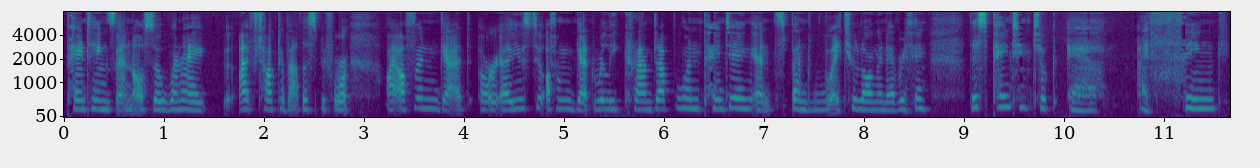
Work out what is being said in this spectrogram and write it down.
paintings and also when I I've talked about this before I often get or I used to often get really cramped up when painting and spend way too long on everything. This painting took uh, I think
